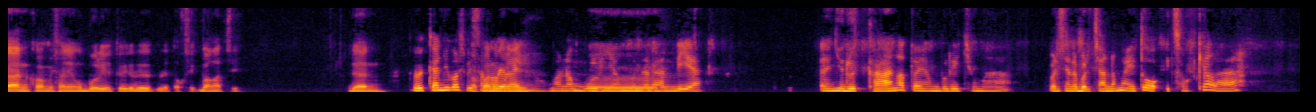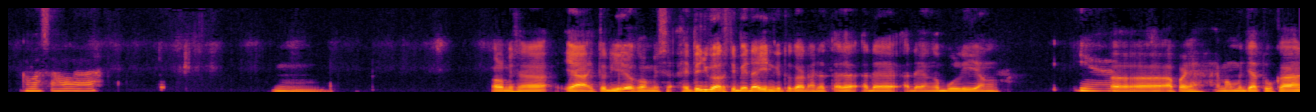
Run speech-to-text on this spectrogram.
kan kalau misalnya ngebully itu itu udah, udah toksik banget sih dan Tapi kan juga harus bisa ngebelain mana bully yang Eh. beneran dia eh, nyudutkan atau yang bully cuma bercanda-bercanda mah itu it's okay lah. Gak masalah. hmm, kalau misalnya ya itu dia kalau misalnya itu juga harus dibedain gitu kan ada ada ada, ada yang ngebully yang Iya. eh, apa ya emang menjatuhkan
